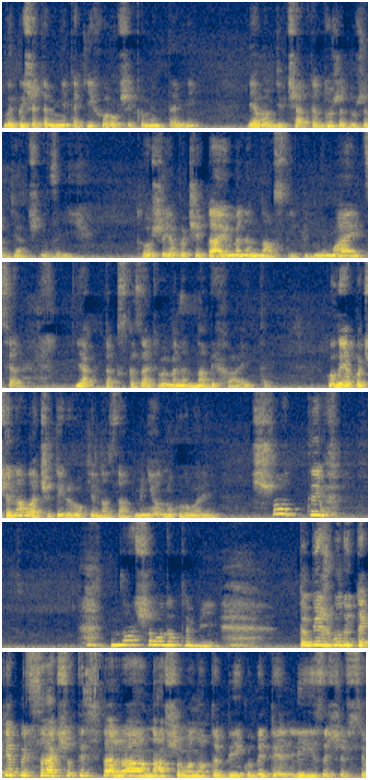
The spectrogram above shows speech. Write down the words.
ви пишете мені такі хороші коментарі. Я вам, дівчатка, дуже-дуже вдячна за їх. Тому що я почитаю, в мене настрій піднімається, як так сказати, ви мене надихаєте. Коли я починала 4 роки назад, мені онук говорив, що ти, на що воно тобі? Тобі ж будуть таке писати, що ти стара, на що воно тобі, куди ти лізеш і все.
